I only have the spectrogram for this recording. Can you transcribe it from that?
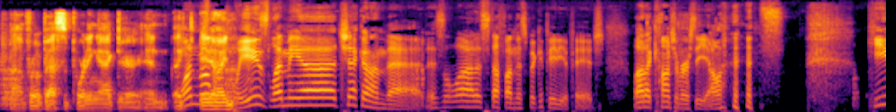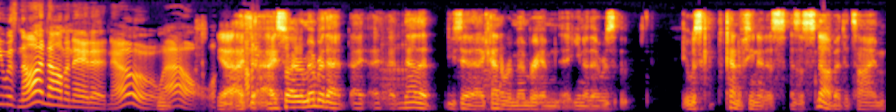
um, for a best supporting actor. And like, one moment, you know, I, please. Let me uh, check on that. There's a lot of stuff on this Wikipedia page. A lot of controversy elements. he was not nominated. No. Hmm. Wow. Yeah, I, th- many- I so I remember that. I, I, now that you say that, I kind of remember him. You know, there was it was kind of seen as as a snub at the time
